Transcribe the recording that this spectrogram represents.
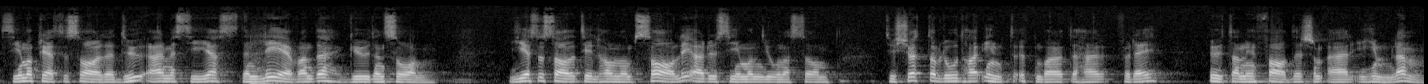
Simon Petrus svarade, du är Messias, den levande Gudens son. Jesus sade till honom, salig är du Simon Jonasson, ty kött och blod har inte uppenbarat det här för dig, utan min fader som är i himlen.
